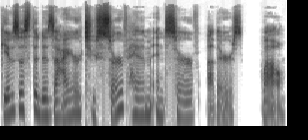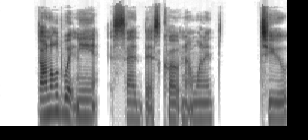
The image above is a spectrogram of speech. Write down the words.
gives us the desire to serve Him and serve others well. Donald Whitney said this quote, and I wanted to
